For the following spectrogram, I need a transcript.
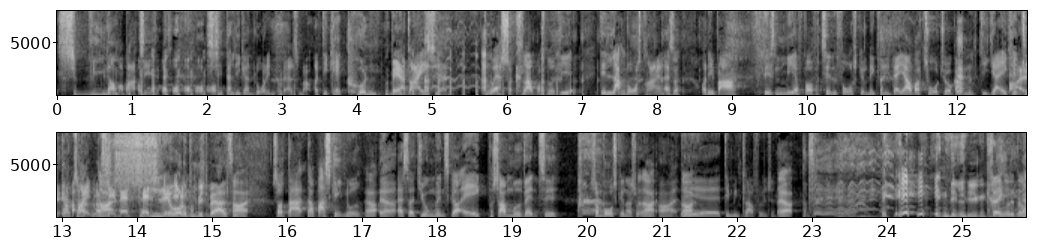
sviner mig bare til. Altså, siger, der ligger en lort inde på værelset, Mark. og det kan kun være dig, siger han. Du er så klam og sådan noget. Det, er- det er langt over stregen, altså, og det er bare, det er sådan mere for at fortælle forskellen, ikke? Fordi da jeg var 22 år gammel, gik jeg ikke hen til kaptajnen og sagde, hvad fanden laver du på mit værelse? Nej. Så der, der er bare sket noget. Ja. Altså, de unge mennesker er ikke på samme måde vant til, som vores generation. Nej. Det, Nej. er- det er min klar følelse. Ja. en lille hyggekringle, der.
